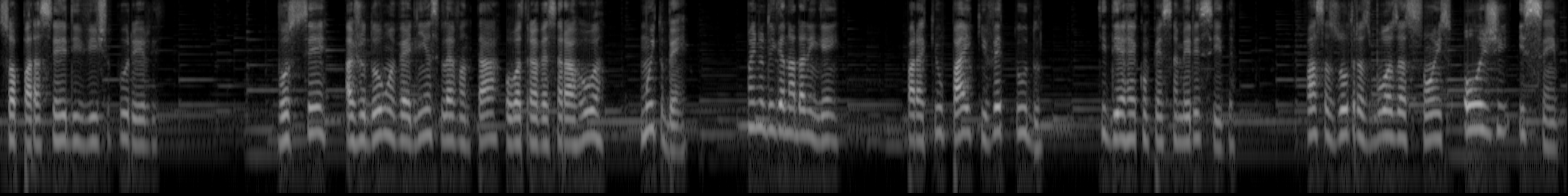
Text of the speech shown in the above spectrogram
só para ser visto por eles. Você ajudou uma velhinha a se levantar ou atravessar a rua? Muito bem. Mas não diga nada a ninguém, para que o Pai que vê tudo te dê a recompensa merecida. Faça as outras boas ações hoje e sempre.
